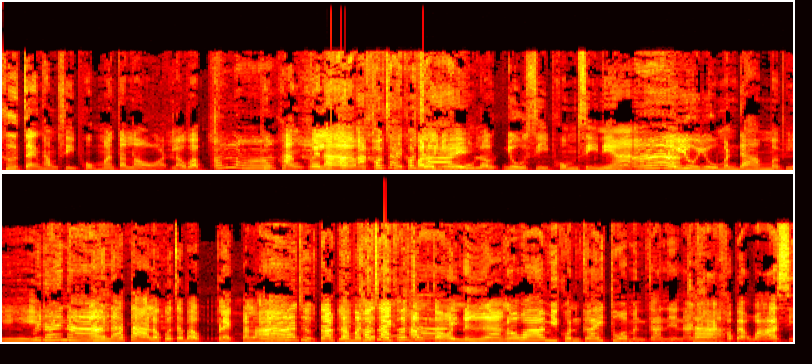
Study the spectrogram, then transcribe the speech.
คือแจงทำสีผมมาตลอดแล้วแบบทุกครั้งเวลาเข้าใจเข้าใจพอเราอยู่แล้วอยู่สีผมสีเนี้ยแล้วอยู่อยู่มันดำอะพี่ไม่ได้นะหน้าตาเราก็จะแบบแปลกประหลาดถูกต้องแล้วมันก็ต้องทำต่อเนื่อง เพราะว่ามีคนใกล้ตัวเหมือนกันเนี่ยนะคะเขาแบบว่าสี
